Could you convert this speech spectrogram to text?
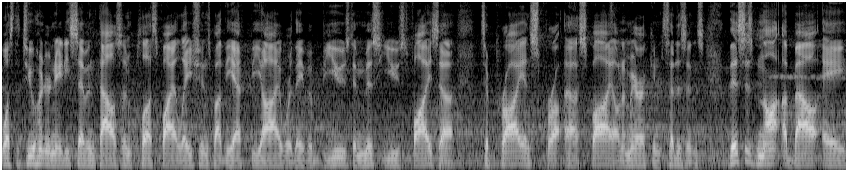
was the 287,000 plus violations by the FBI where they've abused and misused FISA to pry and uh, spy on American citizens. This is not about a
